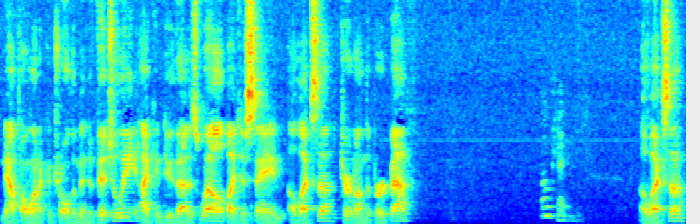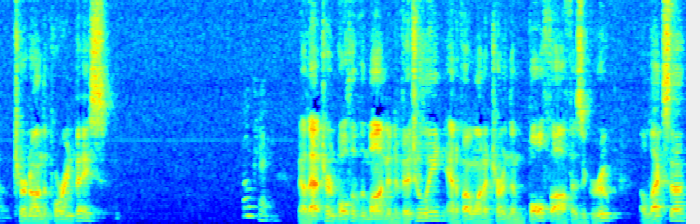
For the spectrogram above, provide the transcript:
Now if I want to control them individually, I can do that as well by just saying, Alexa, turn on the bird bath. Okay. Alexa, turn on the pouring vase. Okay. Now that turned both of them on individually, and if I want to turn them both off as a group, Alexa,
